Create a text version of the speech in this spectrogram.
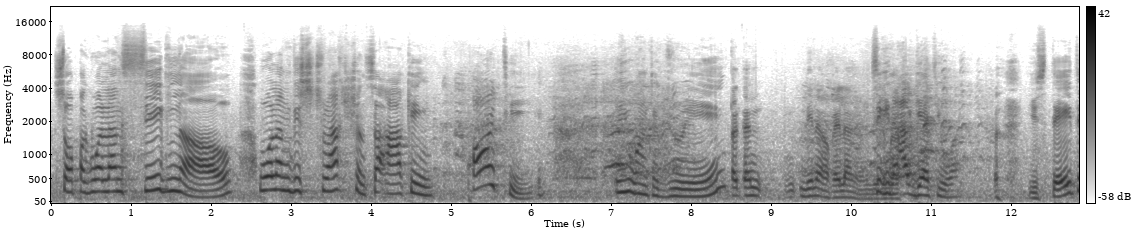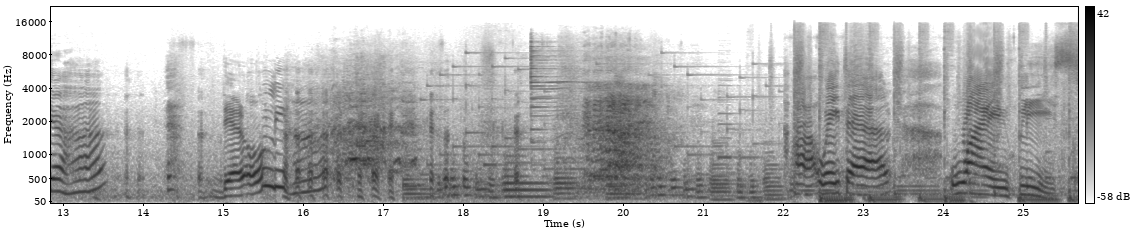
So pag walang signal, walang distraction sa aking party. You want a drink? At, and, hindi na, okay lang. Hindi Sige na, I'll get you one. You stay there, huh? There only, huh? Ah, waiter, wine, please.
